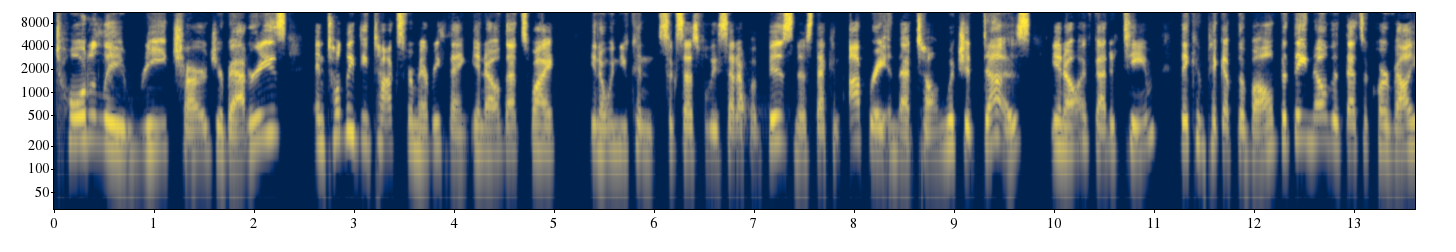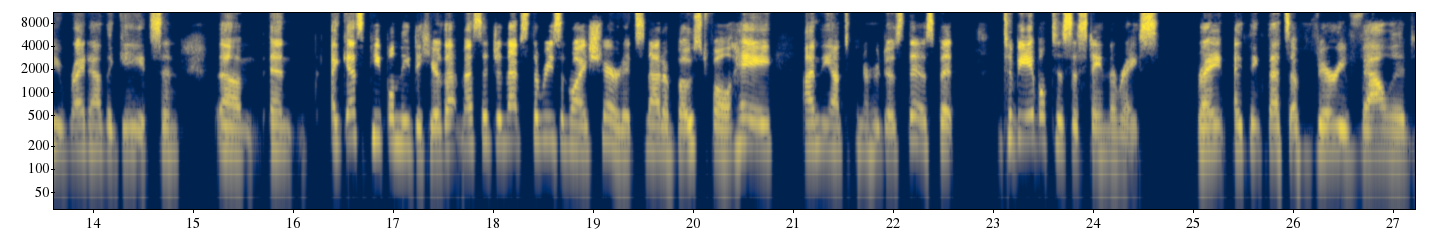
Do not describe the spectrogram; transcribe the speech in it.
totally recharge your batteries and totally detox from everything. You know, that's why you know, when you can successfully set up a business that can operate in that tone, which it does, you know, I've got a team, they can pick up the ball, but they know that that's a core value right out of the gates. And, um, and I guess people need to hear that message. And that's the reason why I shared. It's not a boastful, Hey, I'm the entrepreneur who does this, but to be able to sustain the race, right? I think that's a very valid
